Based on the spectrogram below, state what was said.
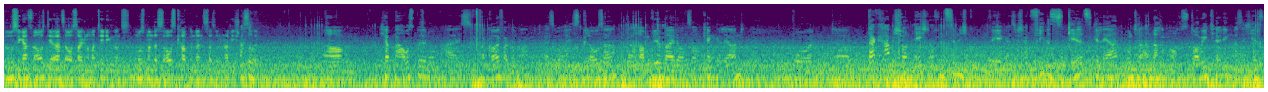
du musst die ganze, Aus, die ganze Aussage nochmal tätigen, sonst muss man das rauscutten und dann ist da so ein navi Ach so. Ähm, ich habe eine Ausbildung als Verkäufer gemacht, also als Closer. Da haben wir beide uns auch kennengelernt. Und ähm, da kam ich schon echt auf einen ziemlich guten Weg. Also ich habe viele Skills gelernt, unter anderem auch Storytelling, was ich jetzt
